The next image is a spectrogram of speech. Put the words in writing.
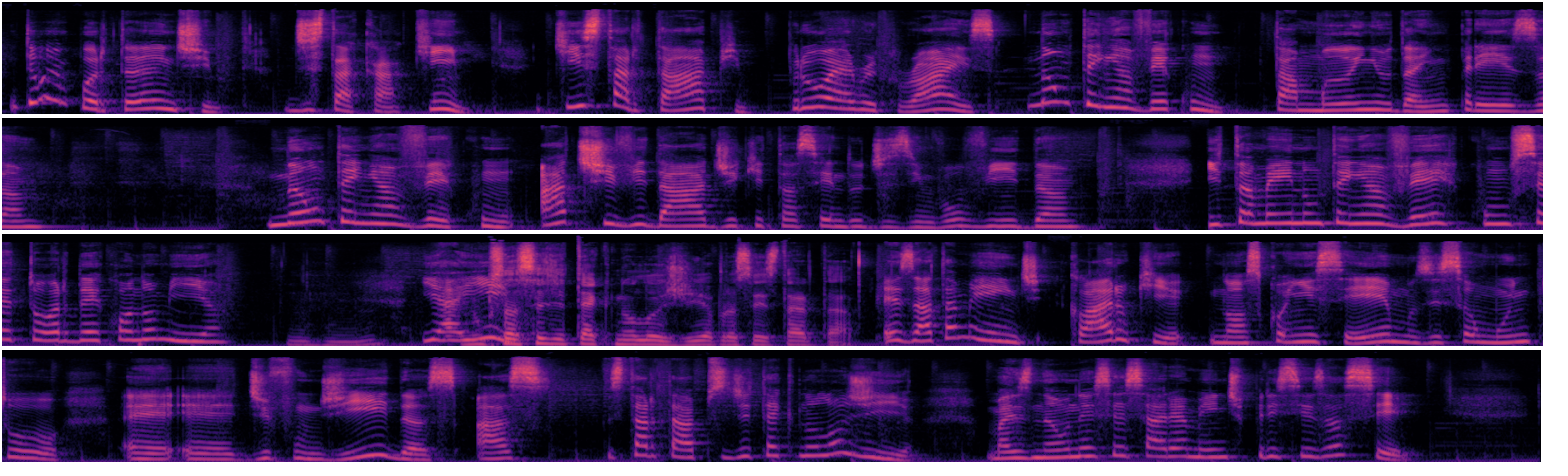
Então é importante destacar aqui que startup, para o Eric Rice, não tem a ver com tamanho da empresa, não tem a ver com atividade que está sendo desenvolvida e também não tem a ver com o setor da economia. Uhum. E aí, não precisa ser de tecnologia para ser startup. Exatamente. Claro que nós conhecemos e são muito é, é, difundidas as startups de tecnologia, mas não necessariamente precisa ser.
